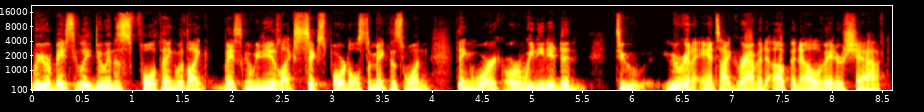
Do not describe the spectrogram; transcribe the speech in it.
we were basically doing this full thing with like basically we needed like six portals to make this one thing work or we needed to to we were going to anti-gravitate up an elevator shaft.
